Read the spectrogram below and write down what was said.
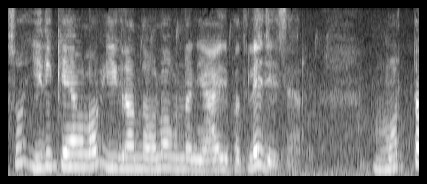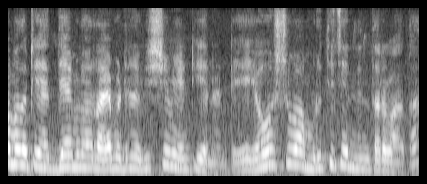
సో ఇది కేవలం ఈ గ్రంథంలో ఉన్న న్యాయాధిపతులే చేశారు. మొట్టమొదటి అధ్యాయంలో రాయబడిన విషయం ఏంటి అని అంటే యహోశివ మృతి చెందిన తర్వాత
